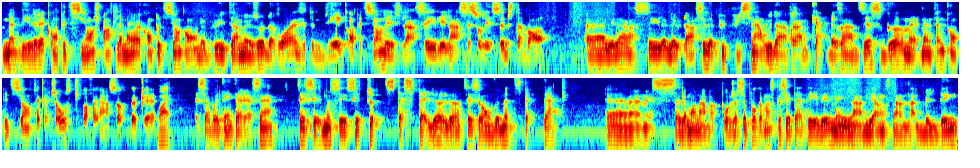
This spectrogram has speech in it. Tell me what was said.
mettre des vraies compétitions. Je pense que la meilleure compétition qu'on a pu- été en mesure de voir, c'est une vieille compétition. Les lancers, les lancers sur les cibles, c'était bon. Euh, les lancers, le, le lancer le plus puissant, au lieu d'en prendre 4, mais en 10 gars, mais même fait une compétition, fait quelque chose qui va faire en sorte là, que Ouais. ça va être intéressant. Moi, c'est c'est tout cet aspect-là. Là. C'est- on veut mettre du spectacle, euh, mais le monde n'embarque pas. Je sais pas comment est-ce que c'était à TV, mais l'ambiance dans, dans le building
